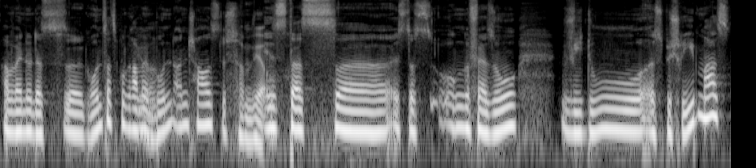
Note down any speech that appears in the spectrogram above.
Aber wenn du das äh, Grundsatzprogramm ja, im Bund anschaust, das ist, Das, äh, ist das ungefähr so, wie du es beschrieben hast.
